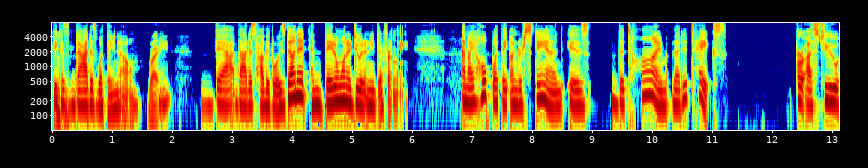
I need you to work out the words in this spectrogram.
because that is what they know Right. right? that that is how they've always done it and they don't want to do it any differently and i hope what they understand is the time that it takes for us to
